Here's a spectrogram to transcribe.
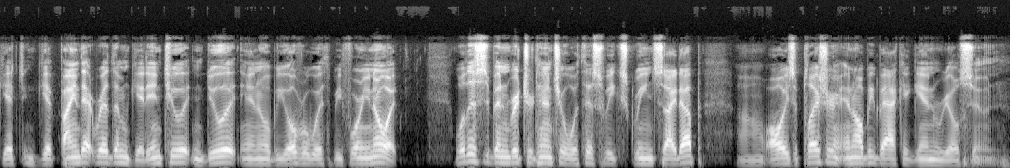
Get get find that rhythm, get into it, and do it, and it'll be over with before you know it. Well, this has been Richard Hentschel with this week's Green Side Up. Uh, always a pleasure, and I'll be back again real soon.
